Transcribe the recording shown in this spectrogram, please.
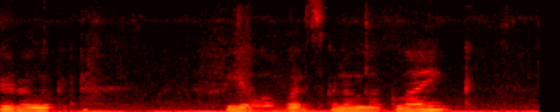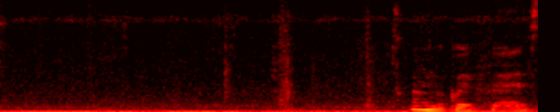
Get a look feel what it's gonna look like. It's gonna look like this.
